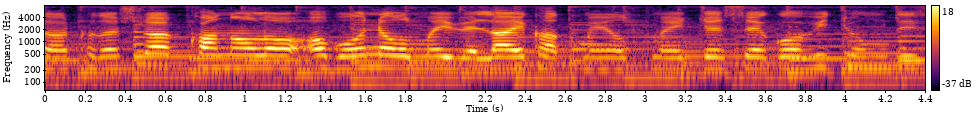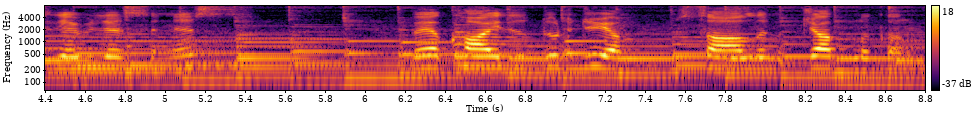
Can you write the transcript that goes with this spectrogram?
Arkadaşlar kanala abone olmayı ve like atmayı unutmayın. CSGO videomu da izleyebilirsiniz. Ve kaydı durduruyorum. Sağlıcakla kalın.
